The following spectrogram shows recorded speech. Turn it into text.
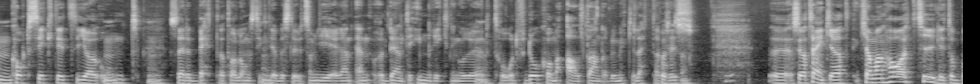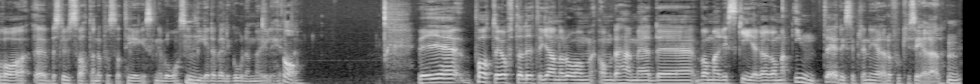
Mm. kortsiktigt gör Mm. ont Mm. så är det bättre att ta långsiktiga Mm. beslut som ger en, en ordentlig inriktning och röd Mm. tråd. För då kommer allt andra bli mycket lättare Precis. också. Eh, Så jag tänker att kan man ha ett tydligt och bra eh, beslutsfattande på strategisk nivå så Mm. ger det väldigt goda möjligheter. Ja. Vi eh, pratar ju ofta lite grann då om, om det här med eh, vad man riskerar om man inte är disciplinerad och fokuserad. Mm.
